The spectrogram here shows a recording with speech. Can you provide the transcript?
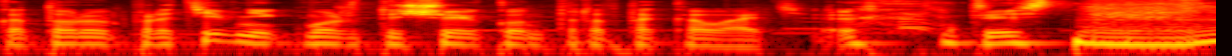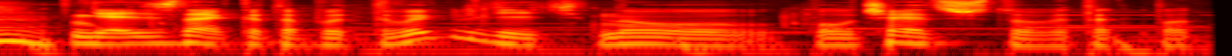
которую противник может еще и контратаковать. то есть, я не знаю, как это будет выглядеть, но получается, что вы так вот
